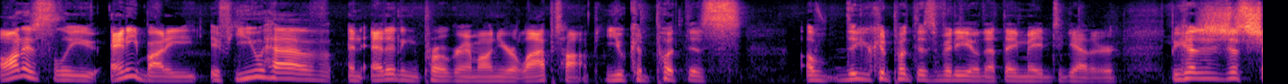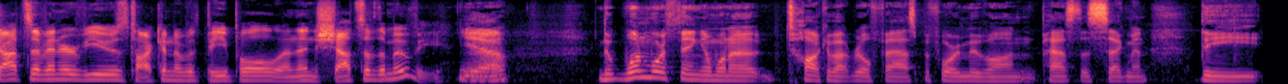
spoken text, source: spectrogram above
honestly, anybody, if you have an editing program on your laptop, you could put this. Of, you could put this video that they made together because it's just shots of interviews talking with people and then shots of the movie. you Yeah. know? The one more thing I want to talk about real fast before we move on past this segment: the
